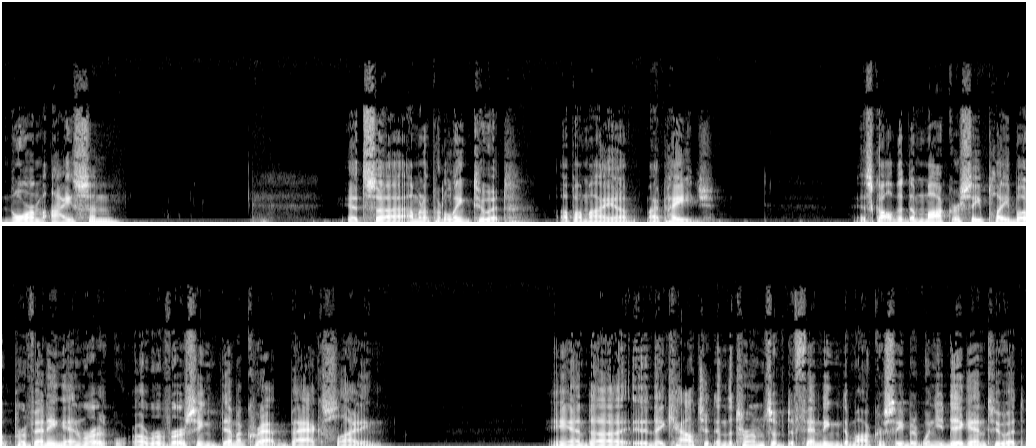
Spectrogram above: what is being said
Norm Eisen. It's uh, I'm going to put a link to it up on my uh, my page. It's called the Democracy Playbook: Preventing and Re- uh, Reversing Democrat Backsliding. And uh, they couch it in the terms of defending democracy, but when you dig into it,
